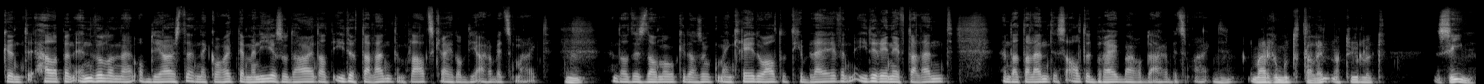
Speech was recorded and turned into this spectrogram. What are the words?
kunt helpen invullen hè, op de juiste en de correcte manier, zodat dat ieder talent een plaats krijgt op die arbeidsmarkt. En dat is dan ook, dat is ook mijn credo altijd gebleven. Iedereen heeft talent en dat talent is altijd bruikbaar op de arbeidsmarkt. Maar je moet het talent natuurlijk zien.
